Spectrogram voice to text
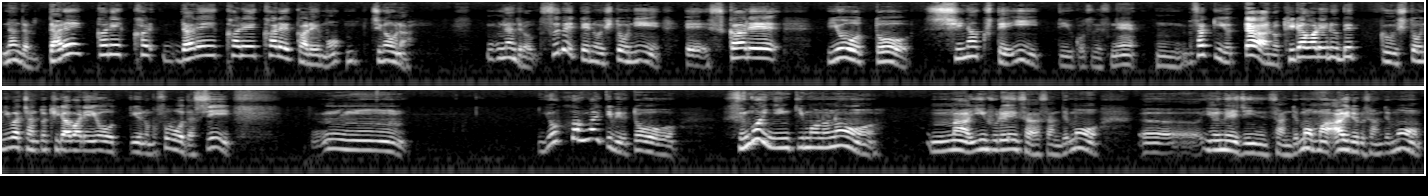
なんだろう、誰彼彼、誰彼彼彼も、違うな。なんだろう、すべての人に、えー、好かれ、ようとしなくていいっていうことですね。うん、さっき言った、あの、嫌われるべく人にはちゃんと嫌われようっていうのもそうだし、うーん、よく考えてみると、すごい人気者の、まあ、インフルエンサーさんでも、有名人さんでも、まあ、アイドルさんでも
